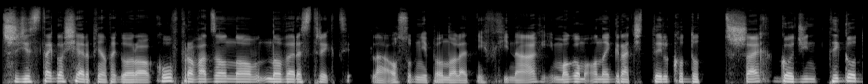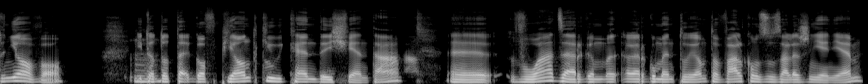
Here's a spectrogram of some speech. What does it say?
30 sierpnia tego roku wprowadzono nowe restrykcje dla osób niepełnoletnich w Chinach i mogą one grać tylko do 3 godzin tygodniowo. I to mhm. do tego w piątki, weekendy i święta. E, władze argumentują to walką z uzależnieniem,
